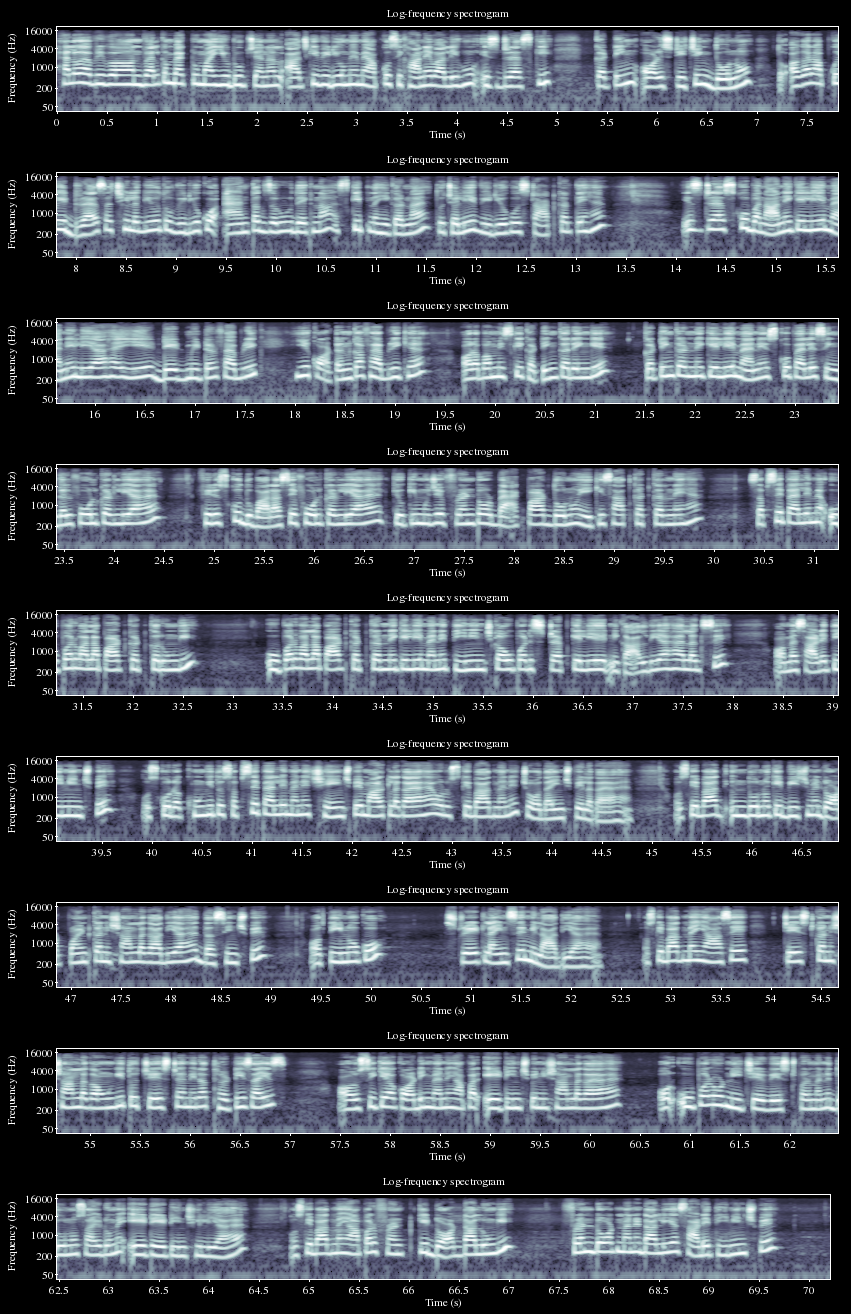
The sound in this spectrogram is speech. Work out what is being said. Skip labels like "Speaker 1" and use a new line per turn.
Hello everyone welcome back to my YouTube channel आज की video में मैं आपको सिखाने वाली हूँ इस ड्रेस की कटिंग और स्टिचिंग दोनों। तो अगर आपको ये ड्रेस अच्छी लगी हो तो वीडियो को एंड तक ज़रूर देखना स्किप नहीं करना है। तो चलिए वीडियो को स्टार्ट करते हैं। इस ड्रेस को बनाने के लिए मैंने लिया है ये डेढ़ मीटर फैब्रिक ये कॉटन का फैब्रिक है और अब हम इसकी कटिंग करेंगे। कटिंग करने के लिए मैंने इसको पहले सिंगल फोल्ड कर लिया है, फिर इसको दोबारा से फोल्ड कर लिया है, क्योंकि मुझे फ्रंट और बैक पार्ट दोनों एक ही साथ कट करने हैं। सबसे पहले मैं ऊपर वाला पार्ट कट करूँगी। ऊपर वाला पार्ट कट करने के लिए मैंने तीन इंच का ऊपर स्टेप के लिए निकाल दिया है अलग से, और मैं साढ़े तीन इंच पे उसको रखूँगी। तो सबसे पहले मैंने छः इंच पे मार्क लगाया है, और उसके बाद मैंने चौदह इंच पे लगाया है। उसके बाद इन दोनों के बीच में डॉट पॉइंट का निशान लगा दिया है दस इंच पे, और तीनों को स्ट्रेट लाइन से मिला दिया है। उसके बाद मैं यहाँ से चेस्ट का निशान लगाऊँगी तो चेस्ट है मेरा थर्टी साइज़ और उसी के अकॉर्डिंग मैंने यहाँ पर एट इंच पे निशान लगाया है और ऊपर और नीचे वेस्ट पर मैंने दोनों साइडों में एट एट इंच ही लिया है। उसके बाद मैं यहाँ पर फ्रंट की डॉट डालूँगी। फ्रंट डॉट मैंने डाली है साढ़े तीन इंच पे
